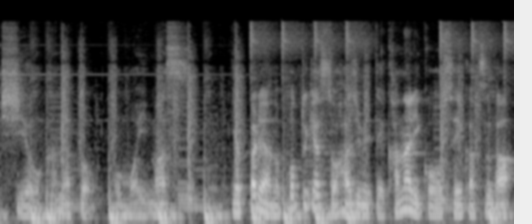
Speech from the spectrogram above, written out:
しようかなと思います。やっぱりあの、ポッドキャストを始めてかなりこう生活が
